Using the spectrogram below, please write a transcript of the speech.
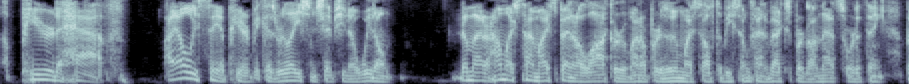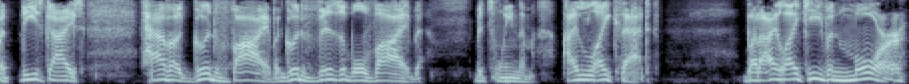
appear to have. I always say appear because relationships, you know, we don't no matter how much time I spend in a locker room, I don't presume myself to be some kind of expert on that sort of thing. But these guys have a good vibe, a good visible vibe between them. I like that. But I like even more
